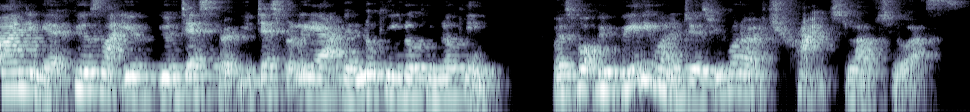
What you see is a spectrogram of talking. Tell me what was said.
finding it feels like you're you're desperate. You're desperately out there looking, looking, looking. Whereas what we really want to do is we want to attract love to us.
